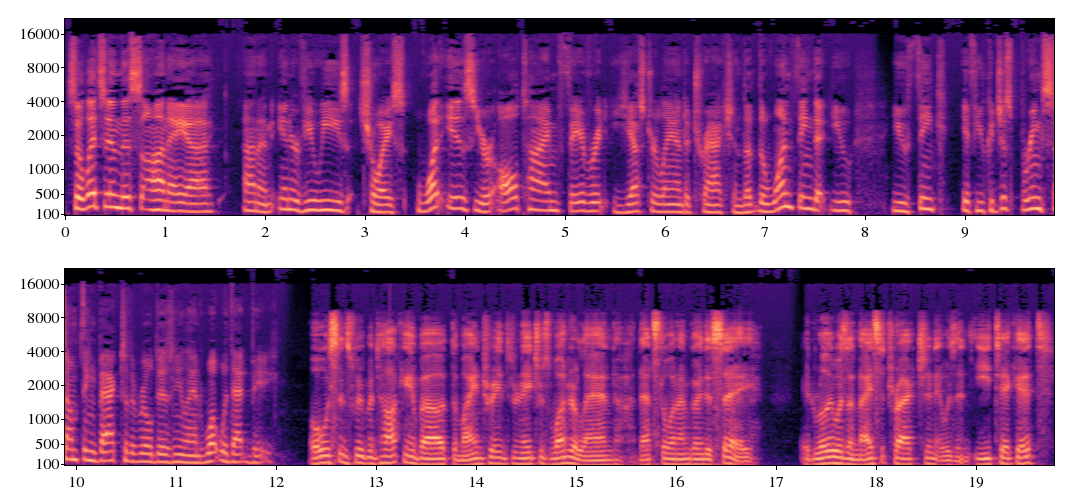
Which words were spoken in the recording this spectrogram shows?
So let's end this on a uh, on an interviewee's choice, what is your all-time favorite Yesterland attraction? The the one thing that you you think if you could just bring something back to the real Disneyland, what would that be? Oh, since we've been talking about the mine train through nature's wonderland, that's the one I'm going to say. It really was a nice attraction. It was an e-ticket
